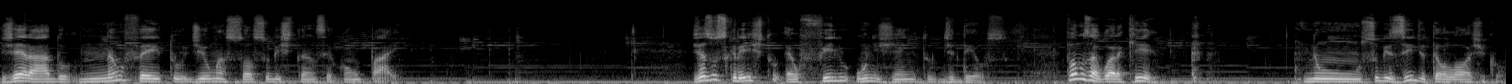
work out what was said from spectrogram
gerado, não feito de uma só substância com o Pai. Jesus Cristo é o Filho unigênito de Deus. Vamos agora aqui num subsídio teológico.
